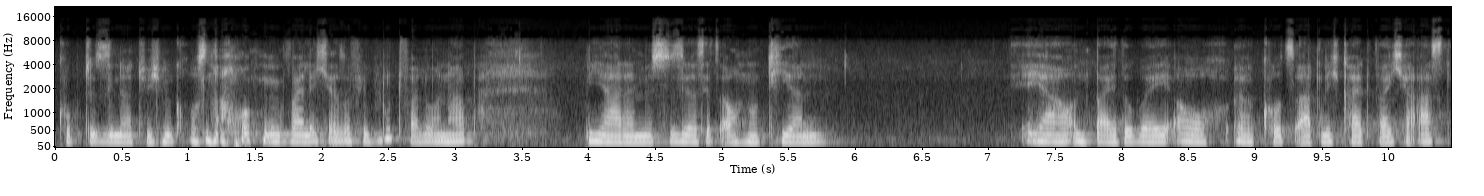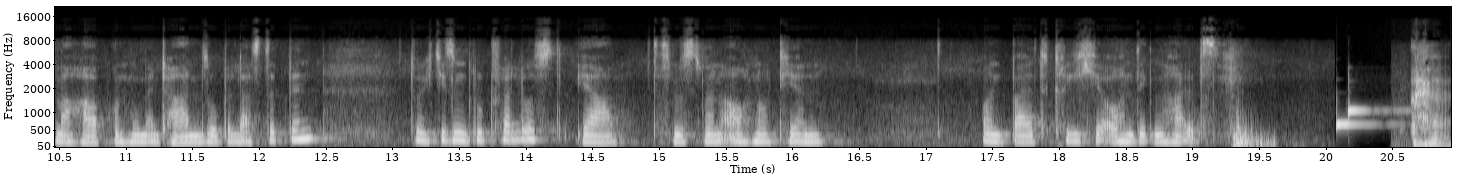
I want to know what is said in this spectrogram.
guckte sie natürlich mit großen Augen, weil ich ja so viel Blut verloren habe. Ja, dann müsste sie das jetzt auch notieren. Ja, und by the way auch äh, Kurzatmigkeit, weil ich ja Asthma habe und momentan so belastet bin durch diesen Blutverlust. Ja, das müsste man auch notieren. Und bald kriege ich hier auch einen dicken Hals.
